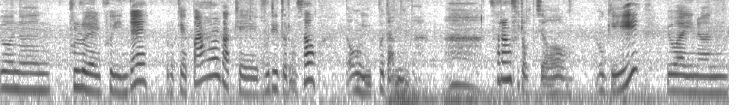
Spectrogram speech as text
요거는 블루 엘프인데 이렇게 빨갛게 물이 들어서 너무 이쁘답니다. 아, 사랑스럽죠? 여기 요 아이는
